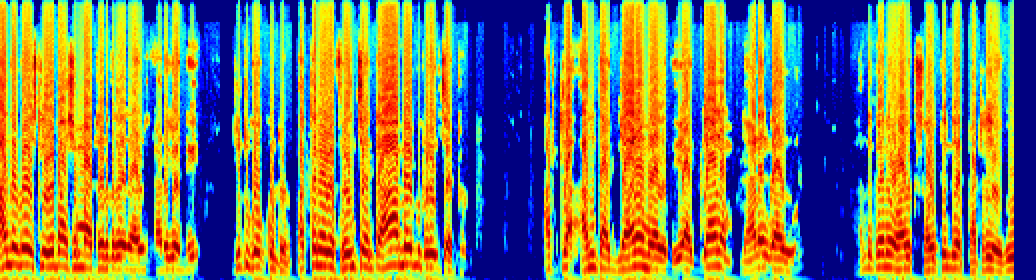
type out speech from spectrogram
ఆంధ్రప్రదేశ్లో ఏ భాష మాట్లాడతారని అడగండి. జుట్టు కొక్కుంటాడు. పక్కన ఫ్రెంచ్ అంటే ఆ మేబీ ఫ్రెంచ్ అంటాడు. అట్లా అంత అజ్ఞానం వాళ్ళది. అజ్ఞానం జ్ఞానం కాదు. అందుకని వాళ్ళకి సౌత్ ఇండియా పట్టలేదు.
